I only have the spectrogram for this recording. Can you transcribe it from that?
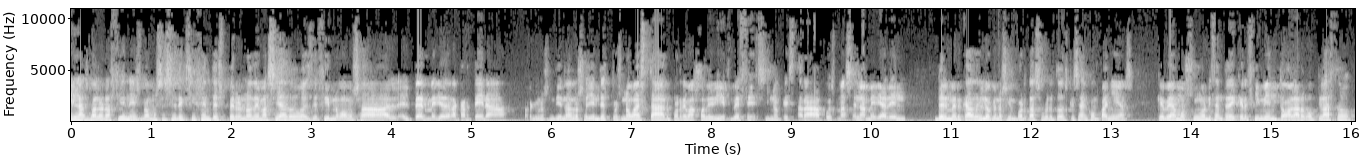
en las valoraciones vamos a ser exigentes, pero no demasiado, es decir, no vamos al el PER medio de la cartera, para que nos entiendan los oyentes, pues no va a estar por debajo de 10 veces, sino que estará pues más en la media del, del mercado y lo que nos importa sobre todo es que sean compañías que veamos un horizonte de crecimiento a largo plazo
